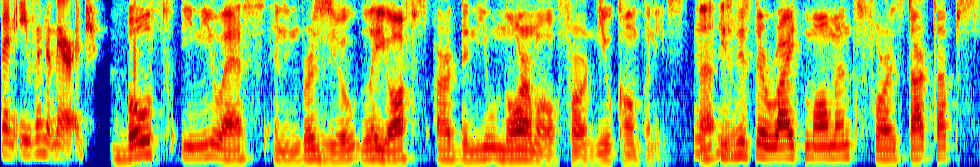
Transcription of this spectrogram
than even a marriage. Both in US and in Brazil, layoffs are the new normal for new companies. Mm-hmm. Uh, is mm-hmm. this the right moment for startups?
